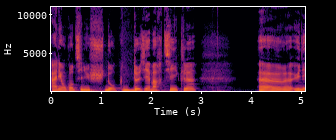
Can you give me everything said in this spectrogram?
Allez, on continue. Donc deuxième article. une,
